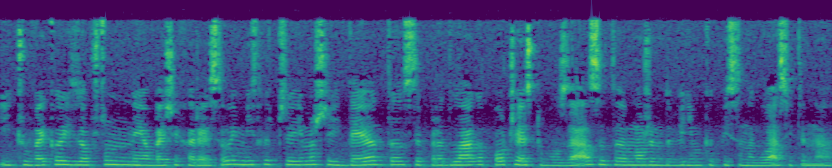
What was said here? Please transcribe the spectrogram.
И човека изобщо не я беше харесал и мисля, че имаше идея да се предлага по-често Боза, за да можем да видим какви са нагласите на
